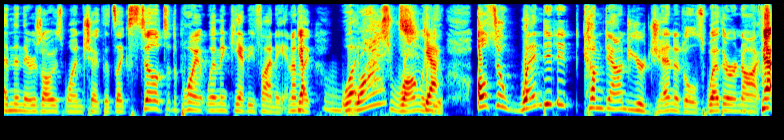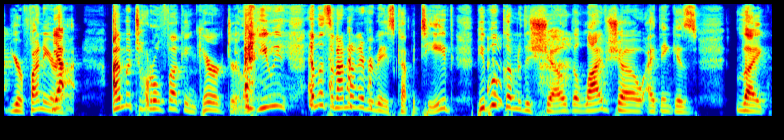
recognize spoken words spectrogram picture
And then there's always one chick that's like, still to the point, women can't be funny. And I'm Yeah. like, what What? is wrong with Yeah. you? Also, when did it come down to your genitals, whether or not Yeah. you're funny or Yeah. not? I'm a total fucking character. Like you, and listen, I'm not everybody's cup of tea. People come to the show, the live show, I think is like,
